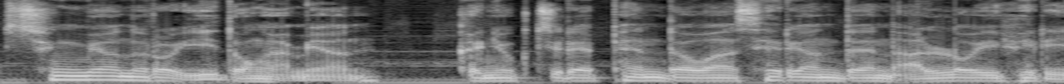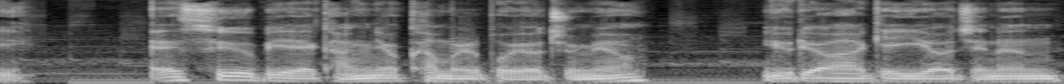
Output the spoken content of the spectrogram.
측면으로 이동하면 근육질의 팬더와 세련된 알로이 휠이 SUV의 강력함을 보여주며 유려하게 이어지는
